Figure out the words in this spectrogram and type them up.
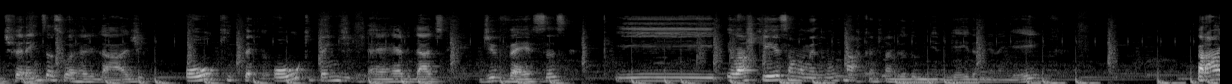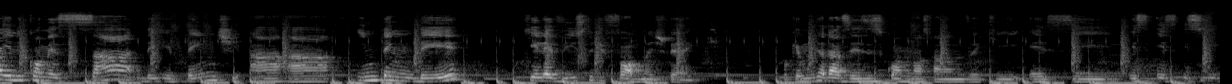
diferentes da sua realidade ou que, ou que têm é, realidades diversas. E eu acho que esse é um momento muito marcante na vida do menino gay, da menina gay, para ele começar de repente a, a, entender que ele é visto de forma diferente. Porque muitas das vezes, como nós falamos aqui, esse, esse, esse, esse,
